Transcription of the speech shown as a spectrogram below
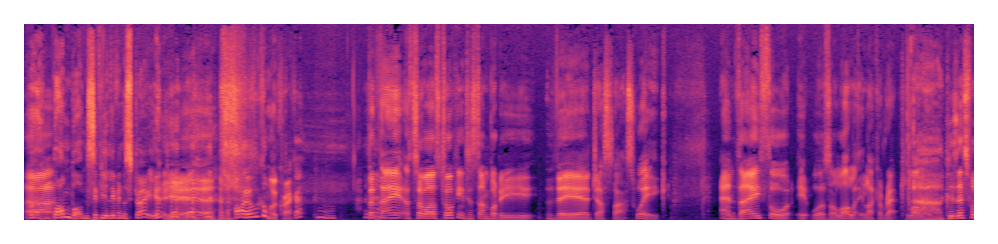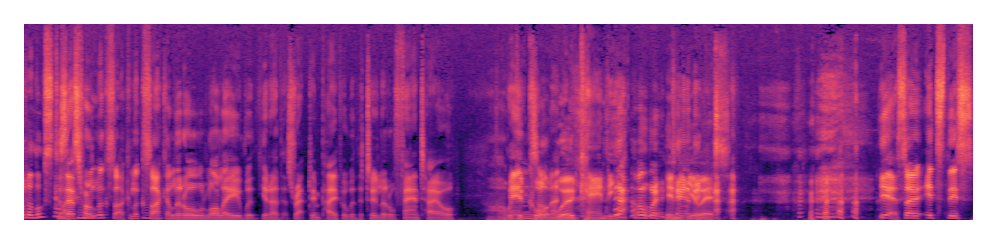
Well, uh, bonbons if you live in Australia. yeah. oh, look, I'm a cracker. Hmm. But they, so I was talking to somebody there just last week, and they thought it was a lolly, like a wrapped lolly. Ah, because that's what it looks like. Because that's what it looks like. It looks hmm. like a little lolly with, you know, that's wrapped in paper with the two little fantail. oh, we could call it it. word candy Word in candy. the US. Yeah, so it's this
